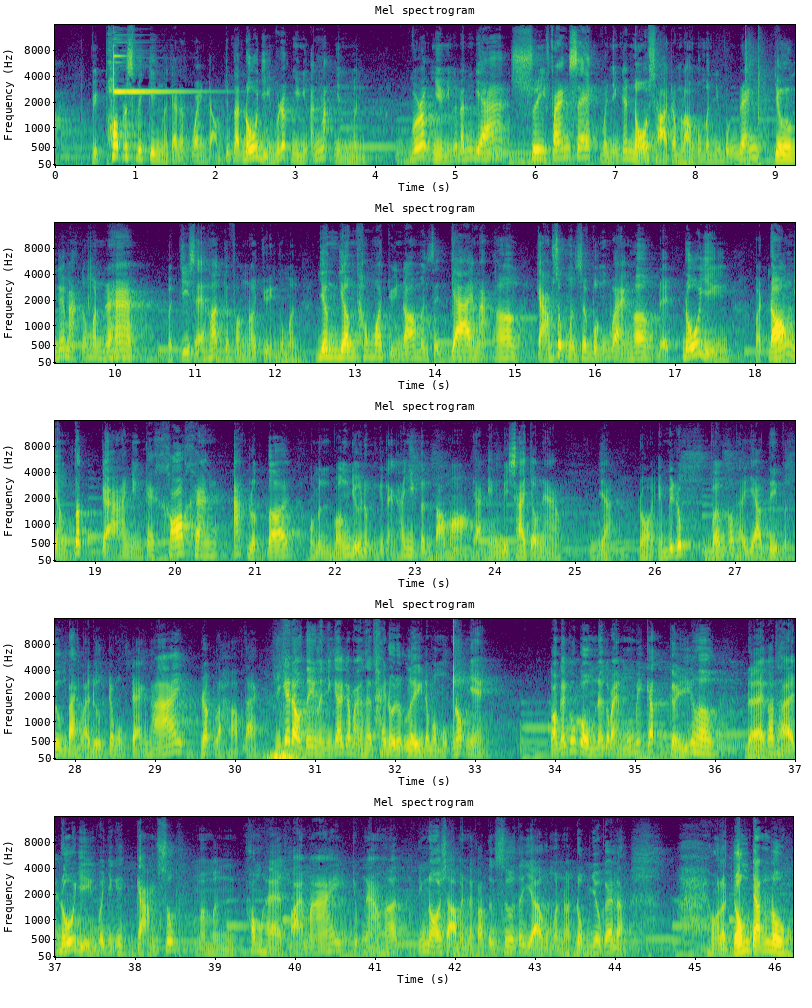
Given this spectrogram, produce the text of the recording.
việc public speaking là cái rất quan trọng. Chúng ta đối diện với rất nhiều những ánh mắt nhìn mình, với rất nhiều những cái đánh giá, suy phán xét và những cái nỗi sợ trong lòng của mình, nhưng vẫn ráng trường cái mặt của mình ra và chia sẻ hết cái phần nói chuyện của mình. Dần dần thông qua chuyện đó, mình sẽ chai mặt hơn, cảm xúc mình sẽ vững vàng hơn để đối diện và đón nhận tất cả những cái khó khăn, áp lực tới. Mà mình vẫn giữ được những cái trạng thái nhiệt tình tò mò. Dạ em bị sai chỗ nào? Dạ. Rồi, em biết rút vẫn có thể giao tiếp và tương tác lại được trong một trạng thái rất là hợp tác. Những cái đầu tiên là những cái các bạn có thể thay đổi được liền trong một nốt nhạc. Còn cái cuối cùng, nếu các bạn muốn biết cách kỹ hơn để có thể đối diện với những cái cảm xúc mà mình không hề thoải mái chút nào hết. Những nỗi sợ mình đã có từ xưa tới giờ của mình là đụng vô cái là, hoặc là trốn tránh luôn.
